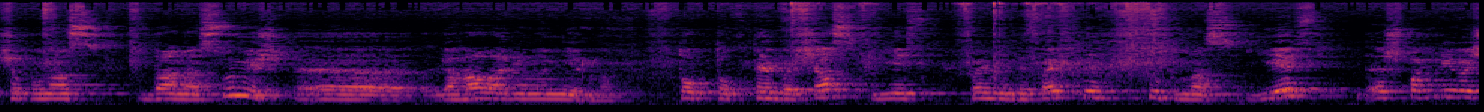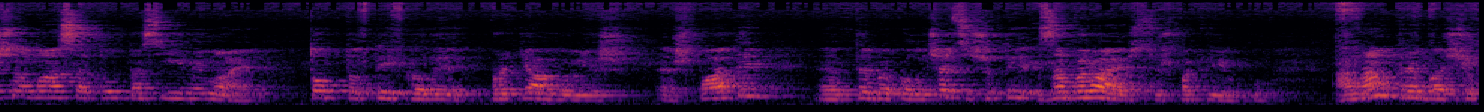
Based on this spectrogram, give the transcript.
щоб у нас дана суміш е, лягала рівномірно. Тобто в тебе зараз є певні дефекти. Тут у нас є шпаклівочна маса, тут у нас її немає. Тобто ти, коли протягуєш е, шпатель, е, в тебе виходить, що ти забираєш цю шпаклівку. А нам треба, щоб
